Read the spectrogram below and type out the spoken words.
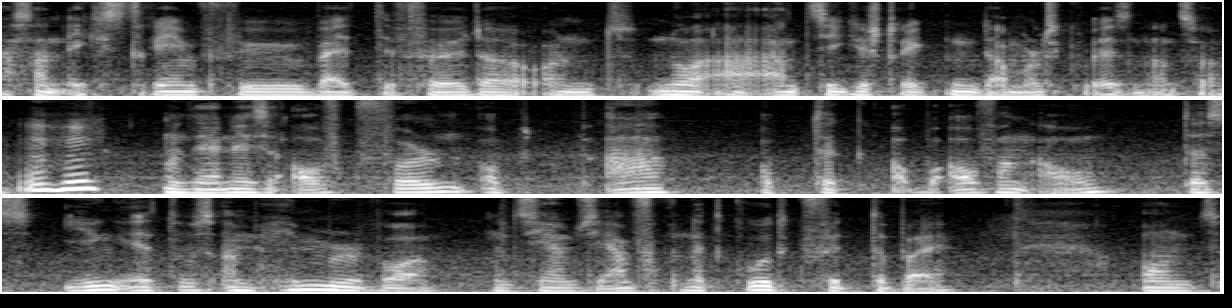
es sind extrem viel weite Felder und nur eine einzige Strecken damals gewesen und so. Mhm. Und einer ist aufgefallen, ob, auch, ob der ob Anfang auch, dass irgendetwas am Himmel war. Und sie haben sich einfach nicht gut gefühlt dabei. Und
